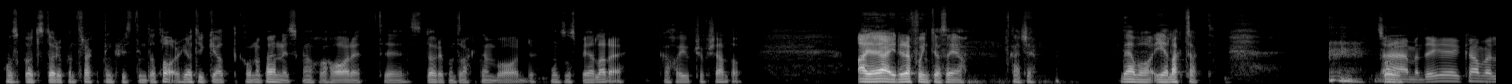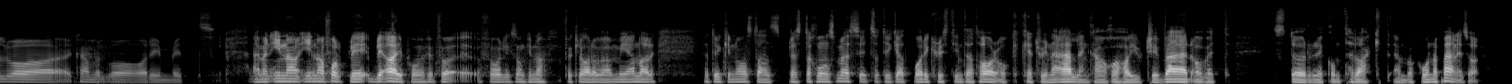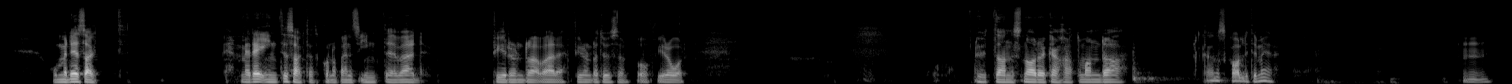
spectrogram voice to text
hon ska ha ett större kontrakt än Kristin Tatar. Jag tycker att Kona Panis kanske har ett eh, större kontrakt än vad hon som spelare kanske har gjort sig förtjänt av. Aj, aj, aj, det där får inte jag säga, kanske. Det var elakt sagt. Sorry. Nej, men det kan väl vara, kan väl vara rimligt. Nej, men innan, innan folk blir, blir arg på mig för, för, för att liksom kunna förklara vad jag menar. Jag tycker någonstans prestationsmässigt så tycker jag att både Kristin Tatar och Katrina Allen kanske har gjort sig värd av ett större kontrakt än vad Kona Panis har. Och med det sagt, med det inte sagt att Kona Panis inte är värd 400, vad är det, 400 000 på fyra år. Utan snarare kanske att de andra kanske ska ha lite mer. Mm.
